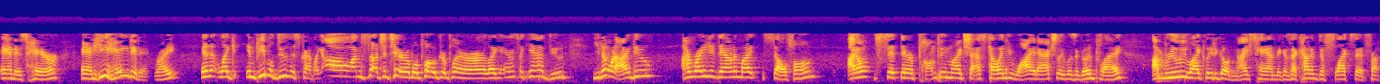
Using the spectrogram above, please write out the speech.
and his hair, and he hated it, right? And like, and people do this crap, like, oh, I'm such a terrible poker player, or like, and it's like, yeah, dude, you know what I do? I write it down in my cell phone. I don't sit there pumping my chest telling you why it actually was a good play. I'm really likely to go nice hand because that kind of deflects it from.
